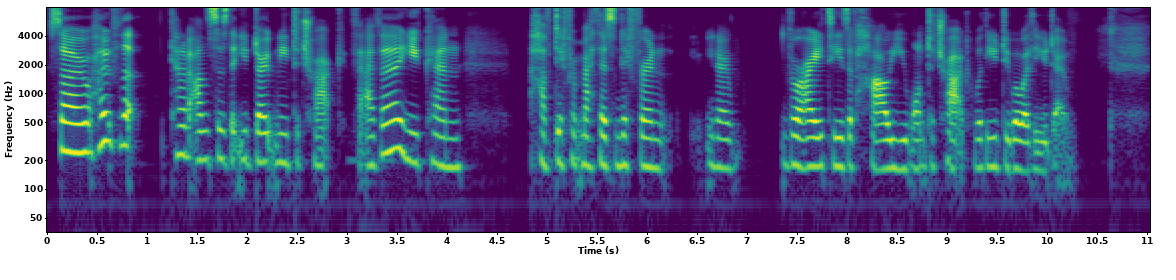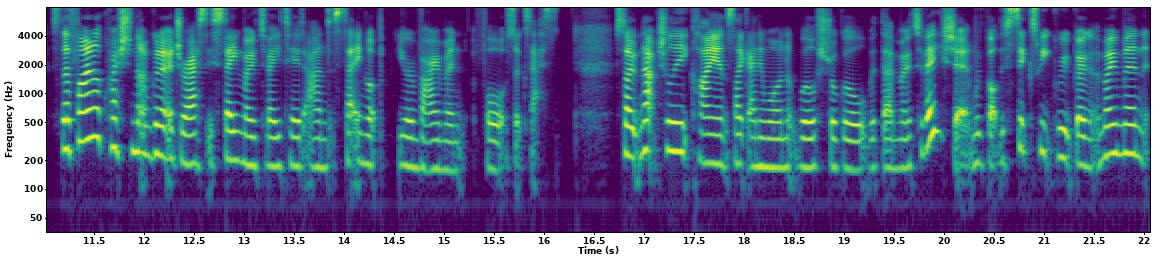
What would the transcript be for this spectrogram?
So hopefully that kind of answers that you don't need to track forever. You can have different methods and different, you know, varieties of how you want to track, whether you do or whether you don't. So, the final question I'm going to address is staying motivated and setting up your environment for success. So, naturally, clients, like anyone, will struggle with their motivation. We've got this six week group going at the moment,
